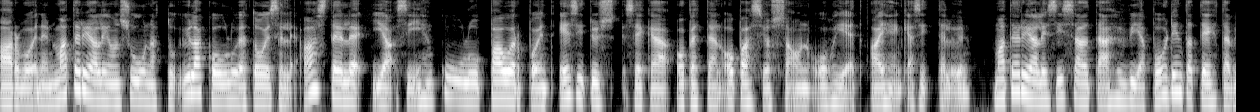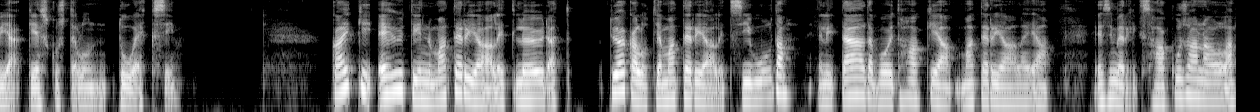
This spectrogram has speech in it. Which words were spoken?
arvoinen. Materiaali on suunnattu yläkoulu- ja toiselle asteelle ja siihen kuuluu PowerPoint-esitys sekä opettajan opas, jossa on ohjeet aiheen käsittelyyn. Materiaali sisältää hyviä pohdintatehtäviä keskustelun tueksi. Kaikki Ehytin materiaalit löydät työkalut ja materiaalit sivulta, eli täältä voit hakea materiaaleja esimerkiksi hakusanalla,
